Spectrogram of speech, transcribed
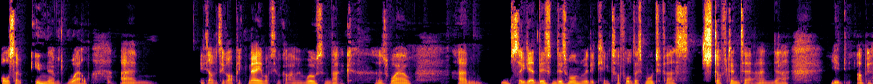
also in there as well. Um, he's obviously got a big name. Obviously, we've got Owen Wilson back as well. Um, so yeah, this this one really kicked off all this multiverse stuffed into it, and uh, you, I'll be.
